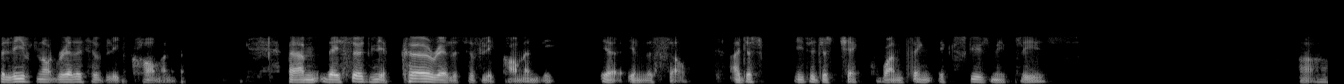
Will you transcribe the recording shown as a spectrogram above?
believed not relatively common. Um, they certainly occur relatively commonly in the cell. I just need to just check one thing. Excuse me, please. Uh,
